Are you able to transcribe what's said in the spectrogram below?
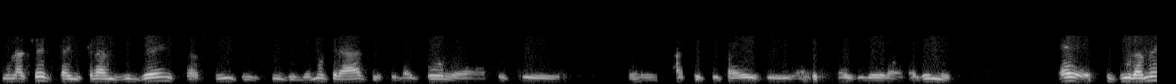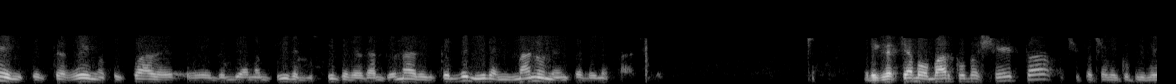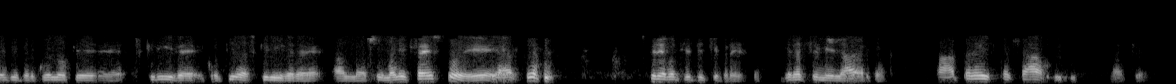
una certa intransigenza sui principi democratici da imporre a tutti, eh, a tutti, i, paesi, paesi d'Europa. Quindi è sicuramente il terreno sul quale eh, dobbiamo agire, discutere, ragionare, intervenire, ma non è un terreno facile. Ringraziamo Marco Bascetta, ci facciamo i complimenti per quello che scrive, continua a scrivere al, sul manifesto e Grazie. Speriamo di sentirci presto. Grazie mille Marco. A presto, ciao. Grazie.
